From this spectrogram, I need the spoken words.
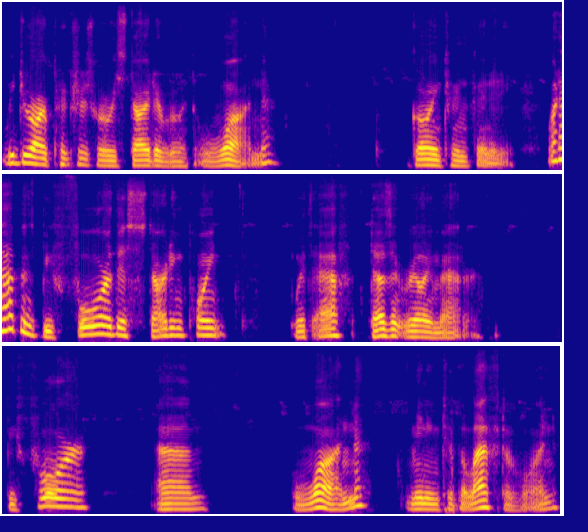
We drew our pictures where we started with 1 going to infinity. What happens before this starting point with f doesn't really matter. Before um, 1, meaning to the left of 1,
